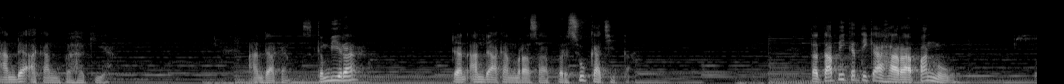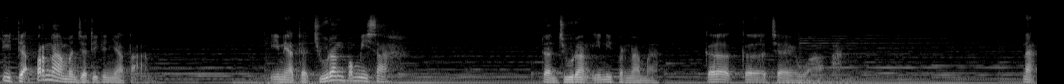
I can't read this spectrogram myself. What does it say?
Anda akan bahagia. Anda akan gembira dan Anda akan merasa bersuka cita. Tetapi ketika harapanmu tidak pernah menjadi kenyataan, ini ada jurang pemisah dan jurang ini bernama kekecewaan. Nah,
